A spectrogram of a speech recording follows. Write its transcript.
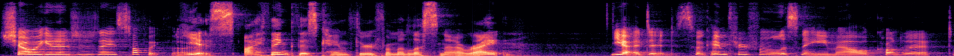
Shall we get into today's topic though? Yes, I think this came through from a listener, right? Yeah, it did. So it came through from a listener email. Contact.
